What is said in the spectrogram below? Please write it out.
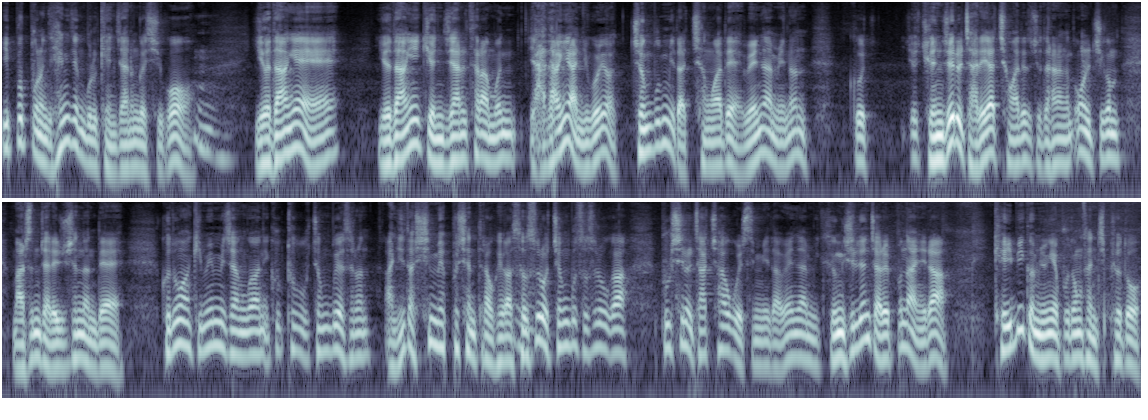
입법부는 이제 행정부를 견제하는 것이고 음. 여당에 여당이 견제하는 사람은 야당이 아니고요 정부입니다 청와대 왜냐하면은 그 견제를 잘해야 청와대도 조달하는 건 오늘 지금 말씀 잘해 주셨는데 그동안 김현미 장관이 국토부 정부에서는 아니다 십몇 퍼센트라고 해가 스스로 정부 스스로가 불신을 자초하고 있습니다 왜냐하면 경실련 자료뿐 아니라 KB금융의 부동산 지표도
